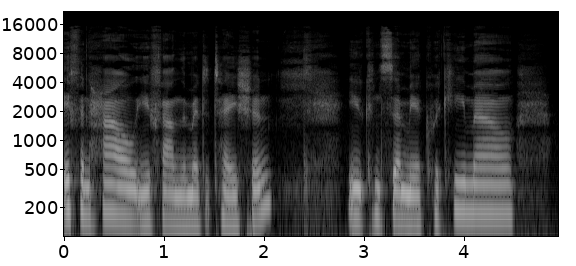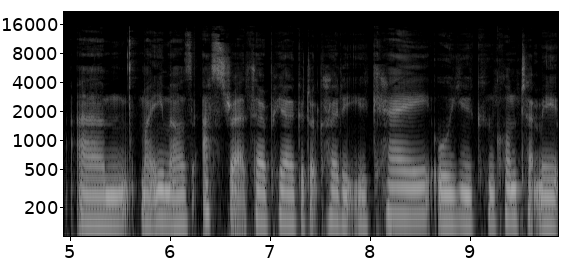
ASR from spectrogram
if and how you found the meditation you can send me a quick email. Um, my email is astra at therapyyoga.co.uk or you can contact me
